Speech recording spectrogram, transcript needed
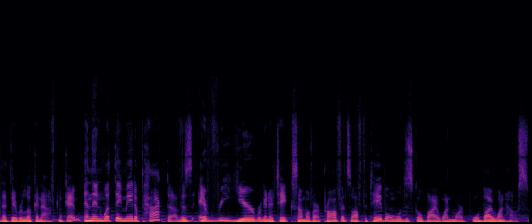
that they were looking after. Okay. And then what they made a pact of is every year we're going to take some of our profits off the table and we'll just go buy one more. We'll buy one house.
